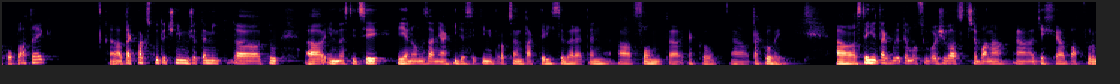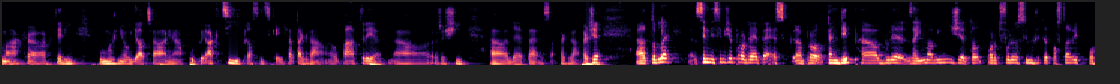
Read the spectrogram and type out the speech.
poplatek, tak pak skutečně můžete mít tu investici jenom za nějaký desetiny procenta, který si bere ten fond jako takový. Stejně tak budete moct uvažovat třeba na těch platformách, které umožňují dělat třeba i nákupy akcí klasických a tak dále. Pátrie řeší DPS a tak dále. Takže Tohle si myslím, že pro DPS, pro ten DIP bude zajímavý, že to portfolio si můžete postavit po,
